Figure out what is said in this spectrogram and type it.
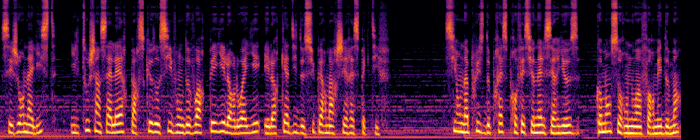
Ces journalistes, ils touchent un salaire parce qu'eux aussi vont devoir payer leur loyer et leur caddie de supermarché respectifs. Si on a plus de presse professionnelle sérieuse, comment serons-nous informés demain?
